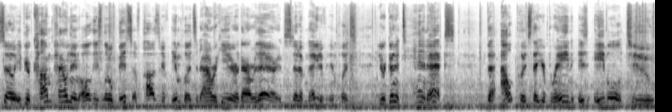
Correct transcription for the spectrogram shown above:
So if you're compounding all these little bits of positive inputs, an hour here, an hour there, instead of negative inputs, you're going to 10x the outputs that your brain is able to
